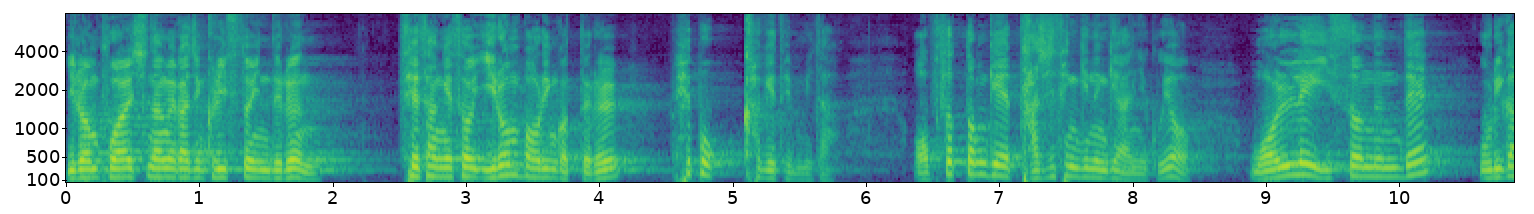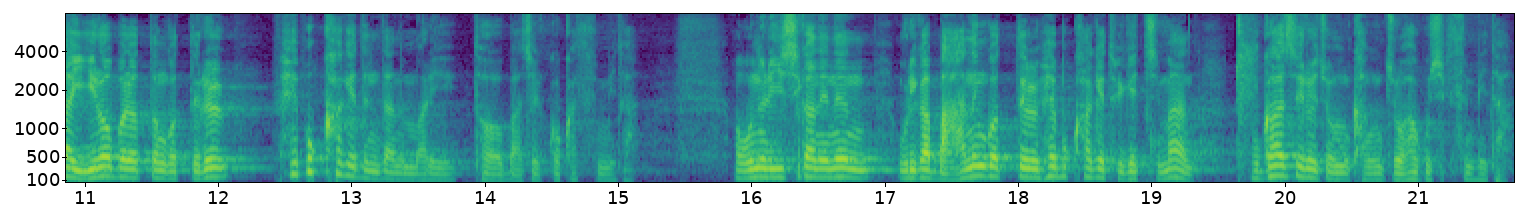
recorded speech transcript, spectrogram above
이런 부활 신앙을 가진 그리스도인들은 세상에서 잃어버린 것들을 회복하게 됩니다. 없었던 게 다시 생기는 게 아니고요. 원래 있었는데 우리가 잃어버렸던 것들을 회복하게 된다는 말이 더 맞을 것 같습니다. 오늘 이 시간에는 우리가 많은 것들을 회복하게 되겠지만 두 가지를 좀 강조하고 싶습니다.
